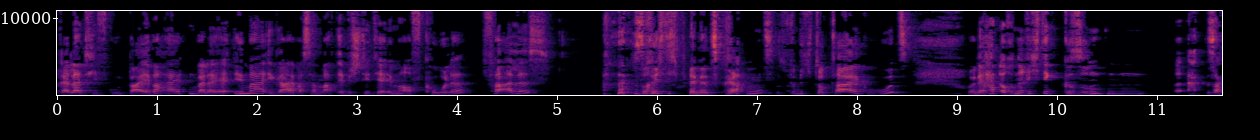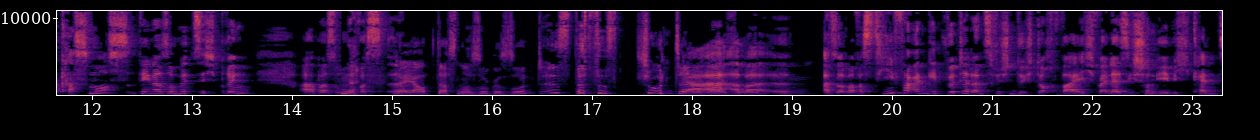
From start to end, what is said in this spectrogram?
relativ gut beibehalten, weil er ja immer, egal was er macht, er besteht ja immer auf Kohle für alles. so richtig penetrant. Das finde ich total gut. Und er hat auch einen richtig gesunden äh, Sarkasmus, den er so mit sich bringt. Aber so Na- was. ähm, Naja, ob das nur so gesund ist, das ist schon teilweise. Ja, aber, äh, Mhm. Also, aber was Tiefe angeht, wird er dann zwischendurch doch weich, weil er sie schon ewig kennt.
